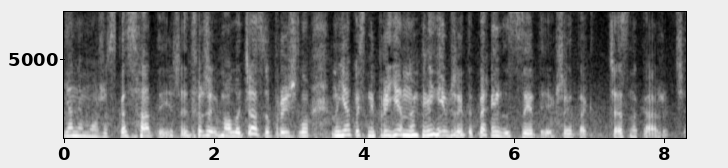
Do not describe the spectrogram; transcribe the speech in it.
Я не можу сказати, ще дуже мало часу пройшло. Ну якось неприємно мені вже тепер і носити, якщо я так чесно кажучи.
